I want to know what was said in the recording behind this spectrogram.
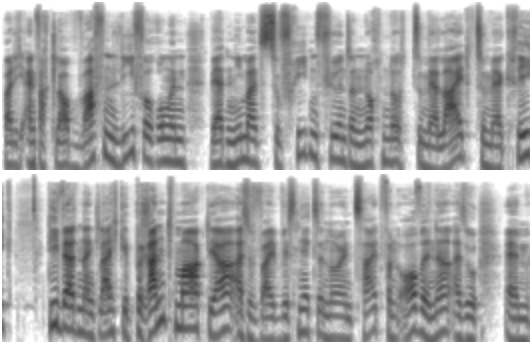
weil ich einfach glaube, Waffenlieferungen werden niemals zu Frieden führen, sondern noch, noch zu mehr Leid, zu mehr Krieg. Die werden dann gleich gebrandmarkt, ja, also weil wir sind jetzt in einer neuen Zeit von Orwell, ne? Also ähm,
